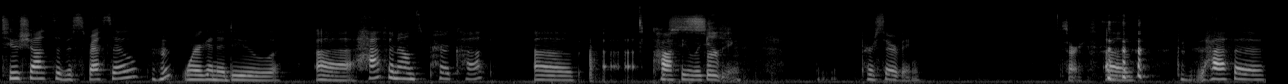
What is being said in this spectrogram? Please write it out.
two shots of espresso. We're gonna do uh, half an ounce per cup of uh, coffee liqueur Serving. per serving Sorry. of half a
